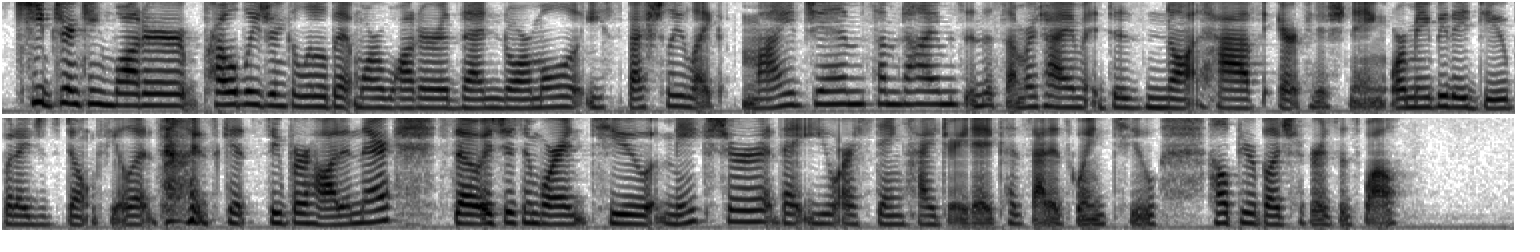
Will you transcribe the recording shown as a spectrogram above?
keep drinking water, probably drink a little bit more water than normal, especially like my gym sometimes in the summertime does not have air conditioning, or maybe they do, but I just don't feel it. So it gets super hot in there. So it's just important to make sure that you are staying hydrated because that is going to help your blood sugars as well.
